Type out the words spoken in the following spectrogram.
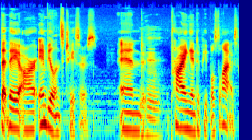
that they are ambulance chasers and mm-hmm. prying into people's lives.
